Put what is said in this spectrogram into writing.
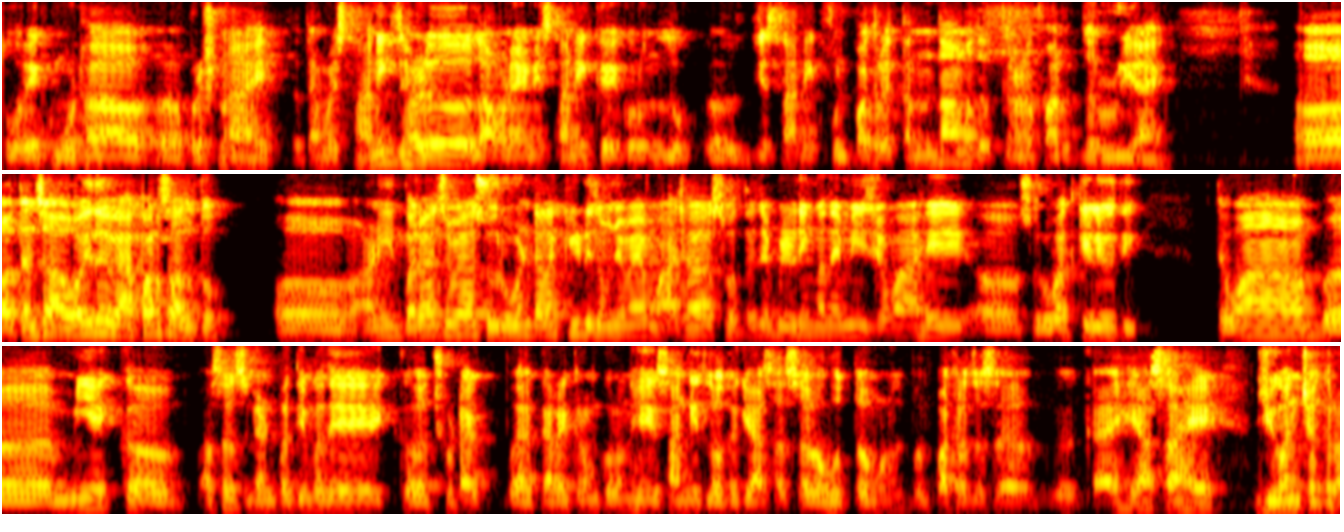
तो एक मोठा प्रश्न आहे. त्यामुळे स्थानिक झाडं लावणे आणि स्थानिक हे करून लोक जे स्थानिक फुलपाखर आहेत त्यांना मदत करणं फार जरुरी आहे. त्यांचा अवैध व्यापार चालतो. आणि बऱ्याच वेळा सुरवंटाला कीड म्हणजे माझ्या स्वतःच्या बिल्डिंगमध्ये मी जेव्हा हे सुरुवात केली होती तेव्हा मी एक असंच गणपतीमध्ये एक छोटा कार्यक्रम करून हे सांगितलं होतं की असं असं होतं म्हणून फुलपाखराचं काय हे असं आहे जीवनचक्र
